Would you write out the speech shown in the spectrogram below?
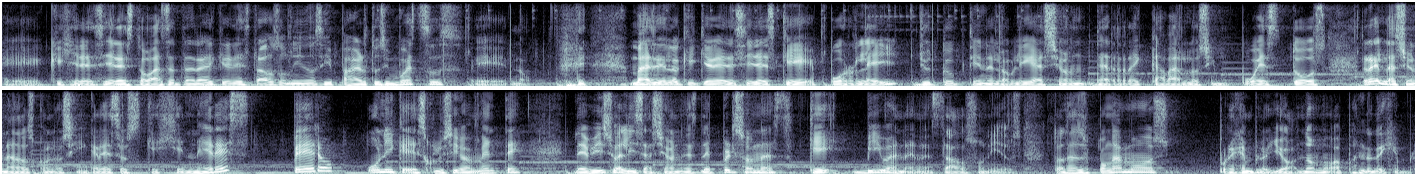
Eh, ¿Qué quiere decir esto? ¿Vas a tener que ir a Estados Unidos y pagar tus impuestos? Eh, no. Más bien lo que quiere decir es que por ley YouTube tiene la obligación de recabar los impuestos relacionados con los ingresos que generes pero única y exclusivamente de visualizaciones de personas que vivan en Estados Unidos. Entonces, supongamos por ejemplo, yo, ¿no? Me voy a poner de ejemplo.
